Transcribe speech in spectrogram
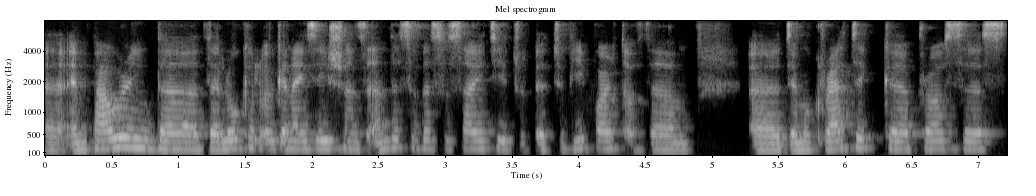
uh, empowering the, the local organizations and the civil society to, uh, to be part of the democratic process?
